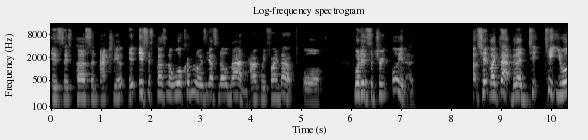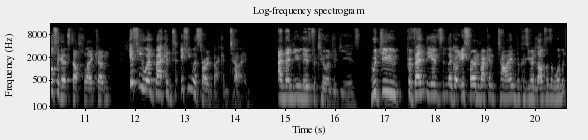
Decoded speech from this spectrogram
is this person actually, is this person a war criminal or is he just an old man? How can we find out? Or what is the truth? Or, you know, shit like that. But then t- t- you also get stuff like, um, if you went back and if you were thrown back in time and then you lived for 200 years would you prevent the incident that got you thrown back in time because you're in love with a woman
